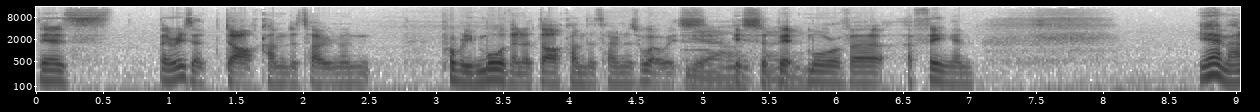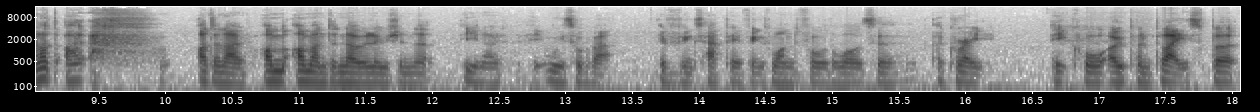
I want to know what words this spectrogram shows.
there's there is a dark undertone, and probably more than a dark undertone as well. It's Yeah, it's a bit yeah. more of a, a thing, and yeah, man, I, I, I don't know. I'm I'm under no illusion that you know we talk about everything's happy, everything's wonderful, the world's a, a great, equal, open place, but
